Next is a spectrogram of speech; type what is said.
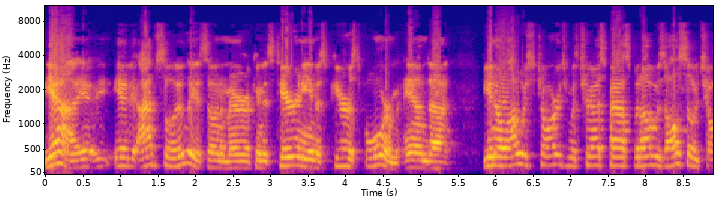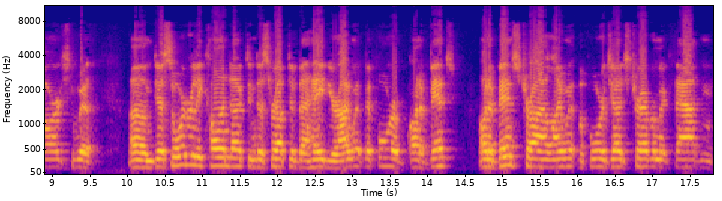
Yeah, it, it absolutely is un-American. It's tyranny in its purest form. And uh, you know, I was charged with trespass, but I was also charged with um, disorderly conduct and disruptive behavior. I went before on a bench on a bench trial. I went before Judge Trevor McFadden.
